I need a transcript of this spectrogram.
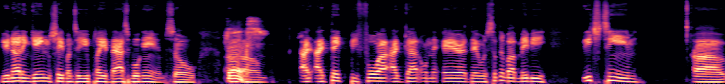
you're not in game shape until you play basketball games. So, um, I I think before I got on the air, there was something about maybe each team. Uh,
